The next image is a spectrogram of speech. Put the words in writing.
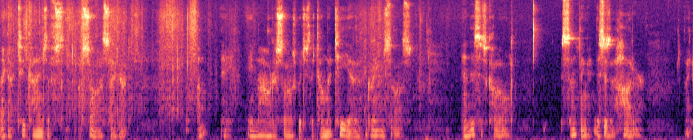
I got two kinds of, of sauce. I got um, a, a milder sauce, which is the tomatillo green sauce. And this is called something, this is a hotter, like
